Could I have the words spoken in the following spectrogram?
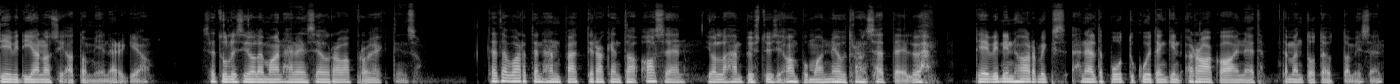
David janosi atomienergiaa. Se tulisi olemaan hänen seuraava projektinsa. Tätä varten hän päätti rakentaa aseen, jolla hän pystyisi ampumaan neutron säteilyä. Davidin harmiksi häneltä puuttu kuitenkin raaka-aineet tämän toteuttamiseen.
